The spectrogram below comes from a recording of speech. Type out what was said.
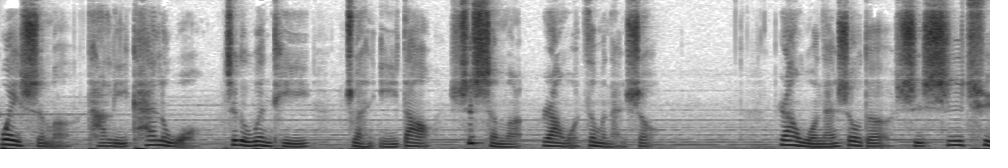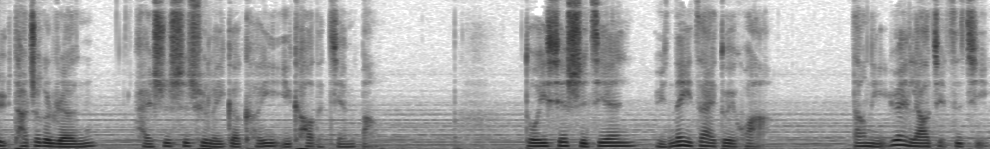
为什么他离开了我这个问题转移到是什么让我这么难受。让我难受的是失去他这个人，还是失去了一个可以依靠的肩膀？多一些时间与内在对话。当你越了解自己，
